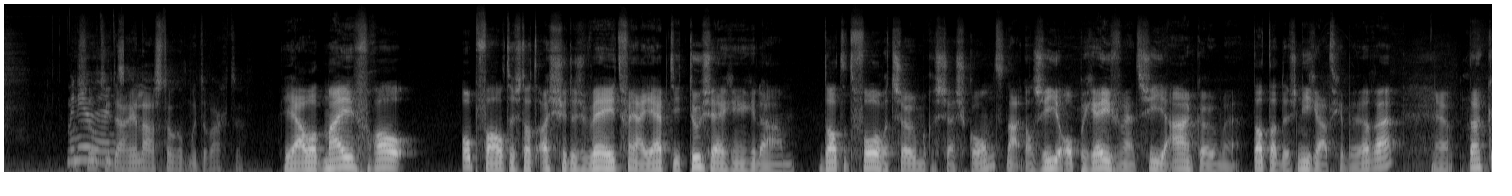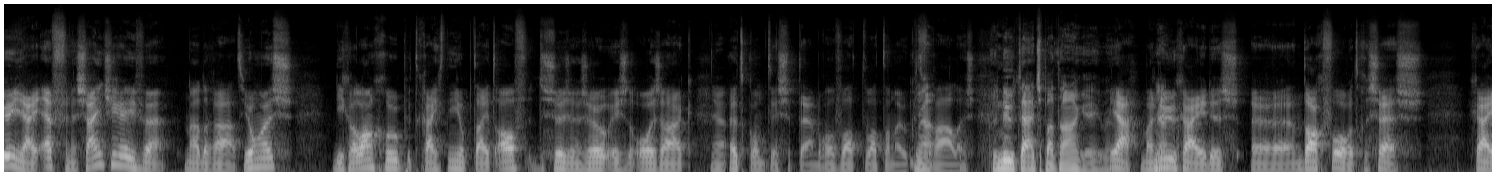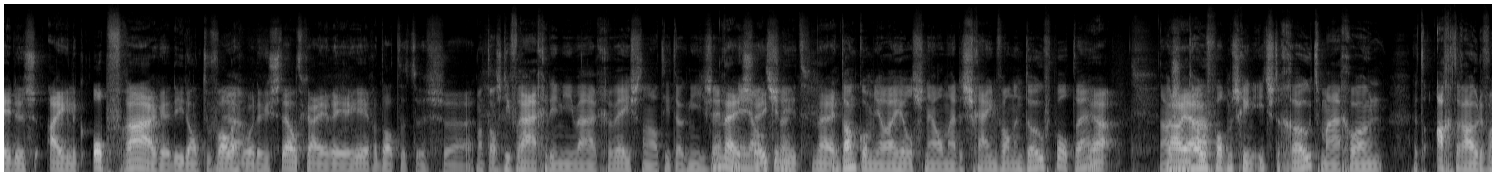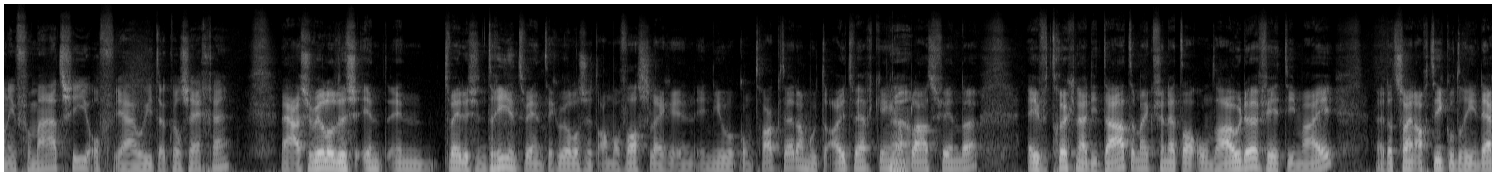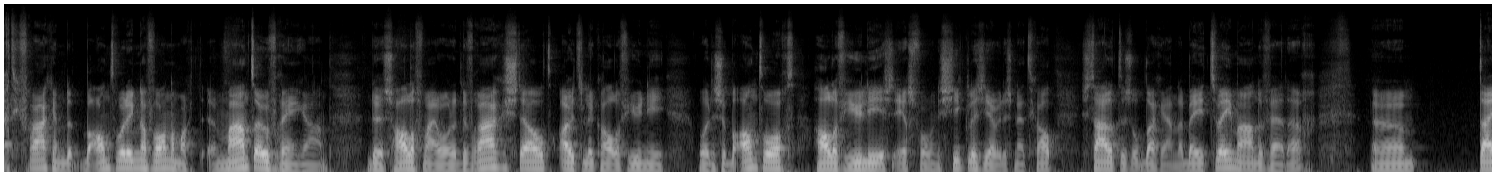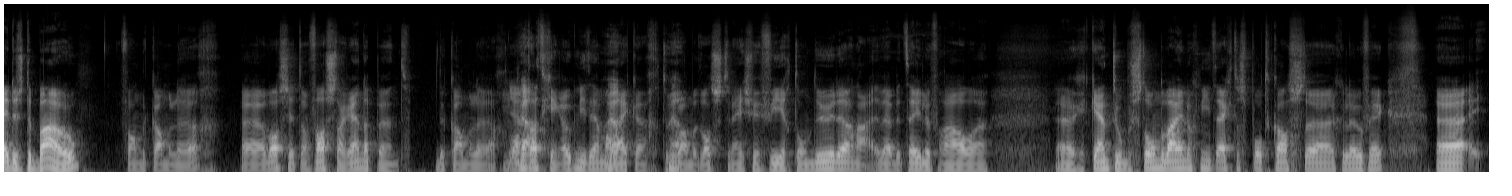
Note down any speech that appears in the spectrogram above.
Meneer zult u daar helaas toch op moeten wachten. Ja, wat mij vooral opvalt is dat als je dus weet van ja, je hebt die toezegging gedaan dat het voor het zomerreces komt. Nou, dan zie je op een gegeven moment zie je aankomen dat dat dus niet gaat gebeuren. Ja. Dan kun jij even een seintje geven naar de raad. Jongens, die galanggroep, het krijgt niet op tijd af. De zus en zo is de oorzaak. Ja. Het komt in september of wat, wat dan ook het Ja. verhaal is. Een nieuw tijdspad aangeven. Ja, maar nu ga je dus eh, een dag voor het reces... ga je dus eigenlijk op vragen die dan toevallig Ja. worden gesteld... ga je reageren dat het dus... eh, Want als die vragen er niet waren geweest, dan had hij het ook niet gezegd. Nee, zeker niet. Nee. En dan kom je al heel snel naar de schijn van een doofpot, hè? Ja. Nou is Nou een ja. doofpot misschien iets te groot, maar gewoon het achterhouden van informatie, of ja, hoe je het ook wil zeggen. Nou ja, ze willen dus in, in 2023 willen ze het allemaal vastleggen in, in nieuwe contracten. Dan moet de uitwerking Ja. gaan plaatsvinden. Even terug naar die datum. Ik vind net al onthouden, 14 mei. Eh, dat zijn artikel 33 vragen en de beantwoording daarvan. Dan mag een maand overheen gaan. Dus half mei worden de vragen gesteld. Uiterlijk half juni worden ze beantwoord. Half juli is de eerstvolgende cyclus. Die hebben we dus net gehad. Staat het dus op de agenda. Dan ben je twee maanden verder. Ehm, tijdens de bouw van de Kameleur eh, was dit een vast agendapunt. De Kameleur. Want Ja. dat ging ook niet helemaal Ja. lekker. Toen Ja. kwam het, was het ineens weer vier ton duurder. Nou, we hebben het hele verhaal eh, eh, gekend. Toen bestonden wij nog niet echt als podcast, geloof ik.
